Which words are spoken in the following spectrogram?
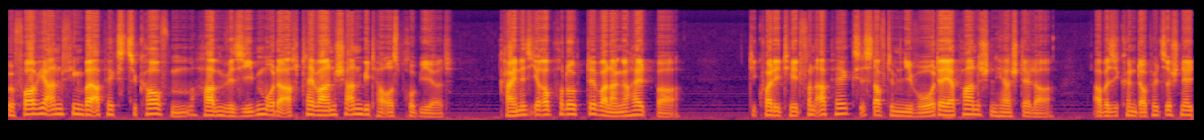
Bevor wir anfingen bei Apex zu kaufen, haben wir sieben oder acht taiwanische Anbieter ausprobiert. Keines ihrer Produkte war lange haltbar. Die Qualität von Apex ist auf dem Niveau der japanischen Hersteller, aber sie können doppelt so schnell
